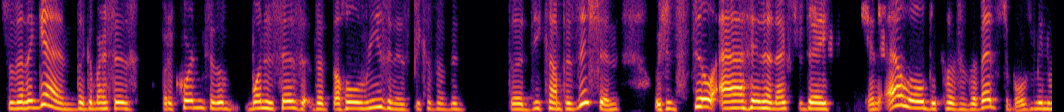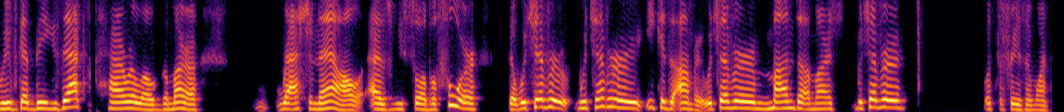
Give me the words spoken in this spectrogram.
So then again, the Gemara says, but according to the one who says that the whole reason is because of the, the decomposition, we should still add in an extra day in Elul because of the vegetables. I mean, we've got the exact parallel Gemara rationale as we saw before that whichever whichever ikad amr, whichever manda amar, whichever what's the phrase I want?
